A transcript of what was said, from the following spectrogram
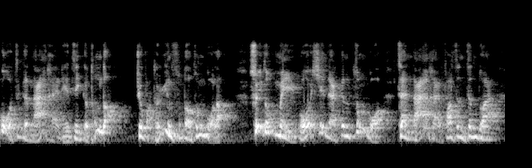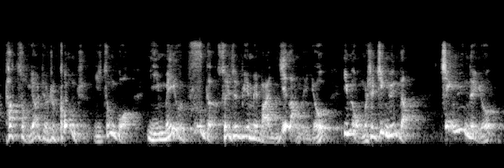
过这个南海的这个通道，就把它运输到中国了。所以说，美国现在跟中国在南海发生争端，它主要就是控制你中国，你没有资格随随便便把伊朗的油，因为我们是禁运的，禁运的油。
